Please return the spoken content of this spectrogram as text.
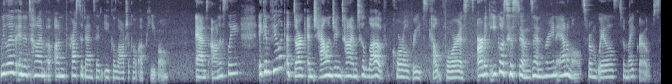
We live in a time of unprecedented ecological upheaval, and honestly, it can feel like a dark and challenging time to love coral reefs, kelp forests, Arctic ecosystems, and marine animals, from whales to microbes.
